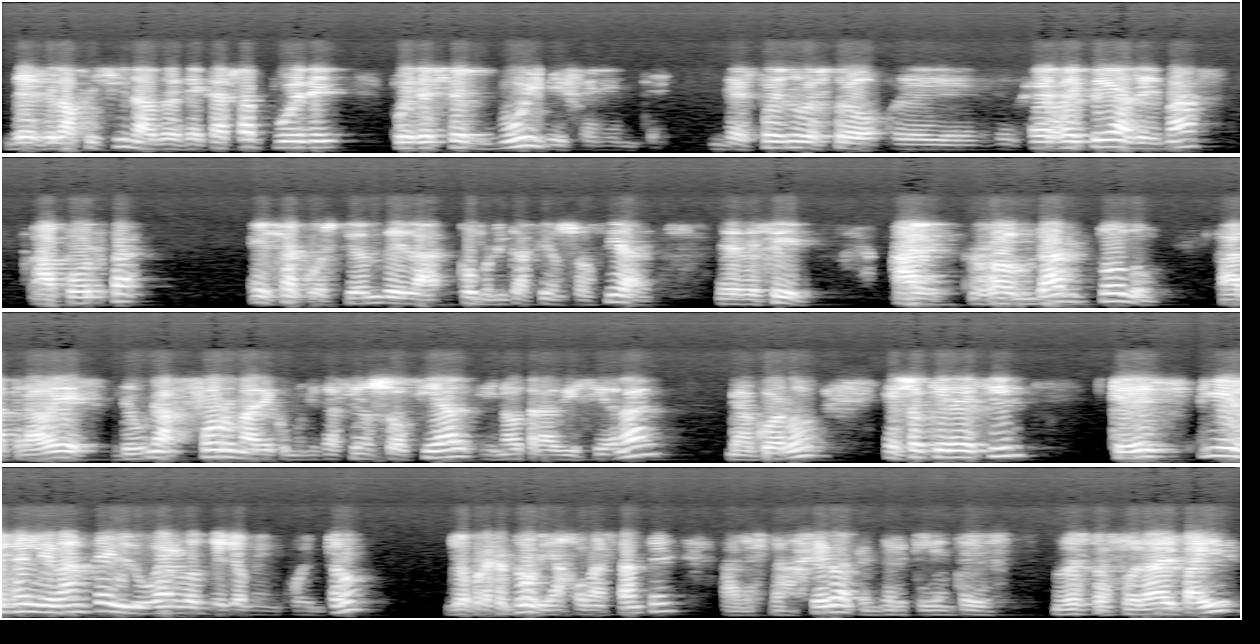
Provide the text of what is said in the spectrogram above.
desde la oficina o desde casa puede, puede ser muy diferente. Después nuestro eh, RP además aporta esa cuestión de la comunicación social. Es decir, al rondar todo a través de una forma de comunicación social y no tradicional, ¿de acuerdo? Eso quiere decir que es irrelevante el lugar donde yo me encuentro. Yo, por ejemplo, viajo bastante al extranjero a atender clientes nuestros fuera del país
